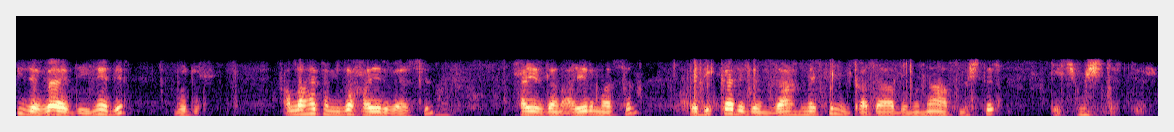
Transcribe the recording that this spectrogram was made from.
Bize verdiği nedir? Budur. Allah hepimize hayır versin. Hayırdan ayırmasın. Ve dikkat edin rahmetin gadabını ne yapmıştır? Geçmiştir diyor.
